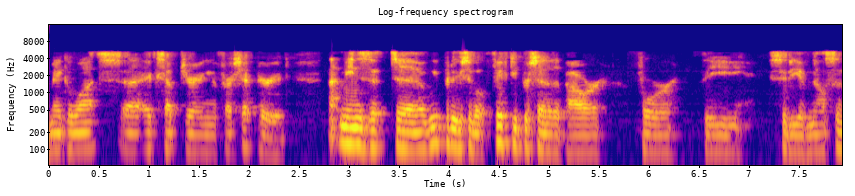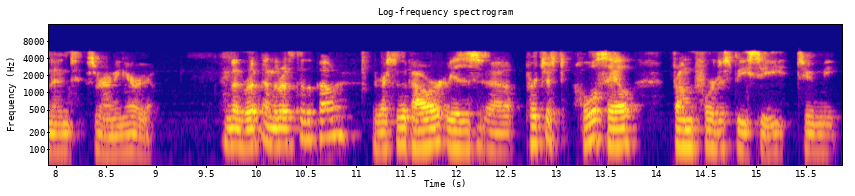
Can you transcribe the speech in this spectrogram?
megawatts, uh, except during the freshet period. That means that uh, we produce about 50% of the power for the city of Nelson and surrounding area. And the, and the rest of the power? The rest of the power is uh, purchased wholesale from Fortis BC to meet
